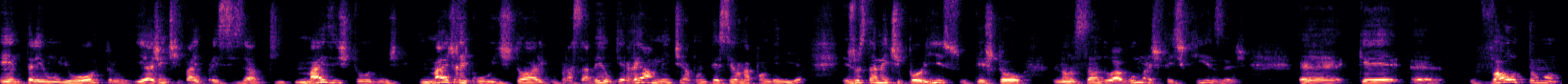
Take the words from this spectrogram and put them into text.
entre um e outro, e a gente vai precisar de mais estudos e mais recuo histórico para saber o que realmente aconteceu na pandemia. E justamente por isso que estou lançando algumas pesquisas é, que é, voltam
